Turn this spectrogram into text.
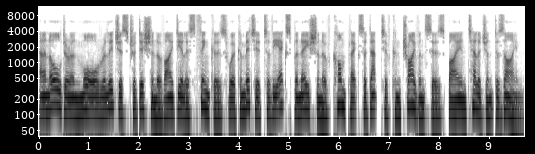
An older and more religious tradition of idealist thinkers were committed to the explanation of complex adaptive contrivances by intelligent design.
